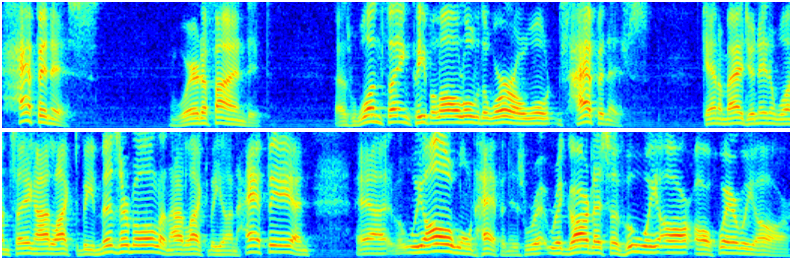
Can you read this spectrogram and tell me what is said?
happiness, where to find it. That's one thing people all over the world want is happiness. Can't imagine anyone saying, I'd like to be miserable and I'd like to be unhappy and uh, we all want happiness, re- regardless of who we are or where we are.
